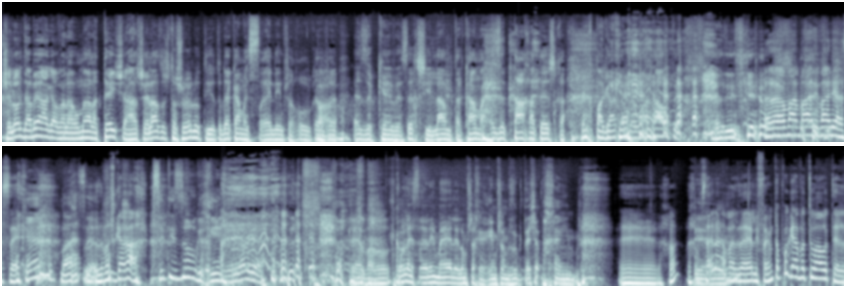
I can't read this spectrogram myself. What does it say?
שלא לדבר אגב על האומר על התשע, השאלה הזאת שאתה שואל אותי, אתה יודע כמה ישראלים שכחו, כמה וואו. ש- איזה כבש, איך שילמת, כמה, איזה תחת יש לך, איך פגעת כן. בוואנאוטר. אה, מה- מה אני- אעשה? כן, מה זה? זה מה שקרה. עשיתי זוג אחי, אני לא יודע. כן, ברור. כל הישראלים האלה לא משחררים שם זוג תשע בחיים. אה, נכון, נכון, אה, בסדר, אבל זה- לפעמים אתה פוגע בטו אאוטר.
